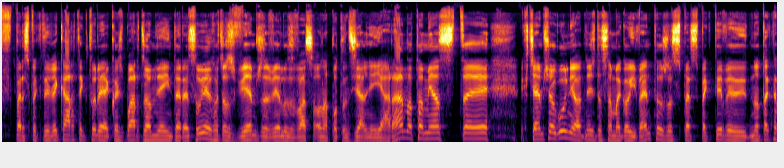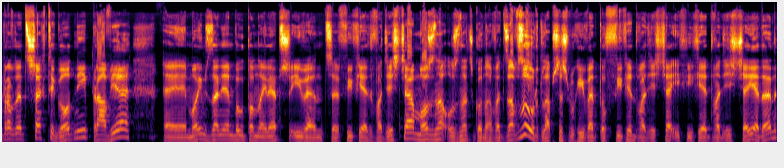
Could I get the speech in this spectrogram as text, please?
w, perspektywie karty, która jakoś bardzo mnie interesuje, chociaż wiem, że wielu z was ona potencjalnie jara, natomiast e, chciałem się ogólnie odnieść do samego eventu, że z perspektywy no tak naprawdę trzech tygodni prawie, e, moim zdaniem był to najlepszy event w FIFA 20, można uznać go nawet za wzór dla przyszłych eventów w FIFA 20 i FIFA 21,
